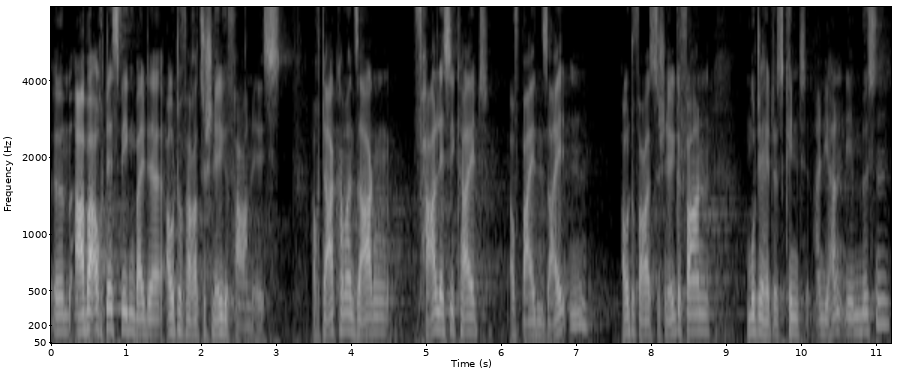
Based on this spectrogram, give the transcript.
ähm, aber auch deswegen, weil der Autofahrer zu schnell gefahren ist. Auch da kann man sagen, Fahrlässigkeit auf beiden Seiten. Autofahrer ist zu schnell gefahren, Mutter hätte das Kind an die Hand nehmen müssen.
